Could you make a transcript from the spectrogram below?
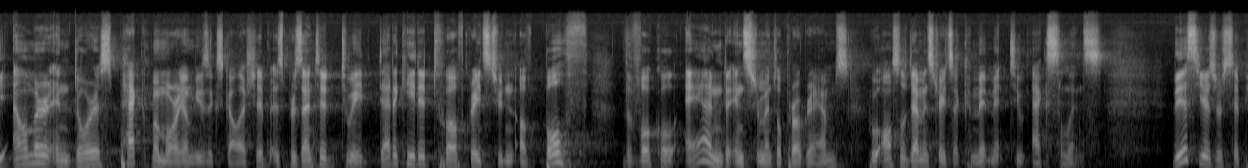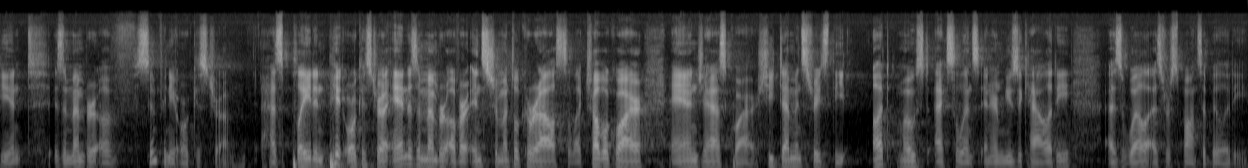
The Elmer and Doris Peck Memorial Music Scholarship is presented to a dedicated 12th grade student of both the vocal and instrumental programs who also demonstrates a commitment to excellence. This year's recipient is a member of Symphony Orchestra, has played in pit orchestra, and is a member of our instrumental chorale, select treble choir, and jazz choir. She demonstrates the utmost excellence in her musicality as well as responsibility.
